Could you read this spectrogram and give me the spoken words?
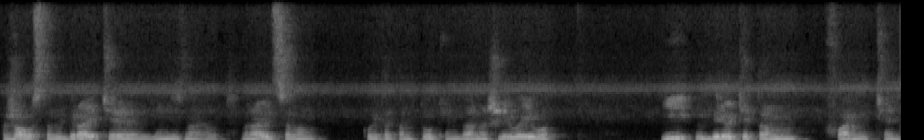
пожалуйста, выбирайте, я не знаю, вот нравится вам какой-то там токен, да, нашли вы его, и берете там фармить.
